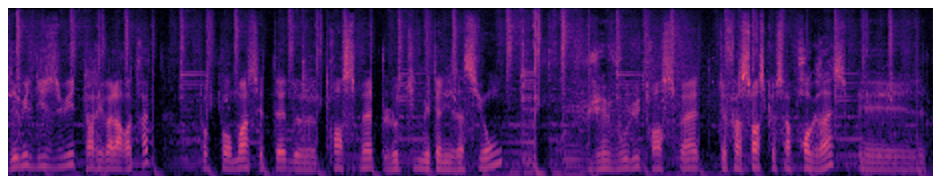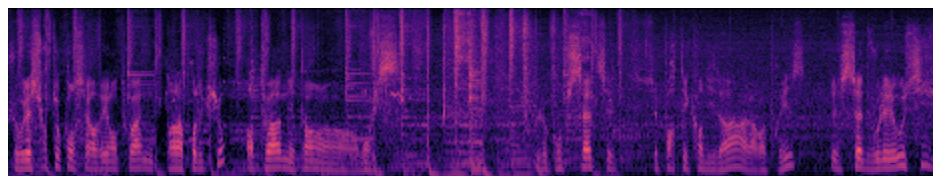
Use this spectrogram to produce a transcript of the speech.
2018, j'arrive à la retraite. Donc pour moi, c'était de transmettre l'outil de méthanisation. J'ai voulu transmettre de façon à ce que ça progresse et je voulais surtout conserver Antoine dans la production, Antoine étant mon fils. Le groupe 7 s'est porté candidat à la reprise et 7 voulait aussi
